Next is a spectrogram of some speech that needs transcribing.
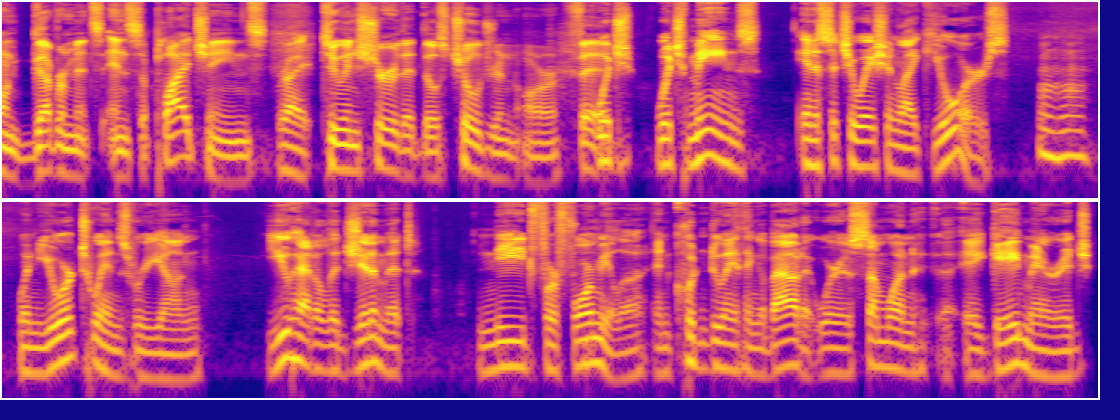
on governments and supply chains Right. to ensure that those children are fed. Which which means in a situation like yours, Mm-hmm. when your twins were young, you had a legitimate need for formula and couldn't do anything about it. Whereas someone, a gay marriage,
